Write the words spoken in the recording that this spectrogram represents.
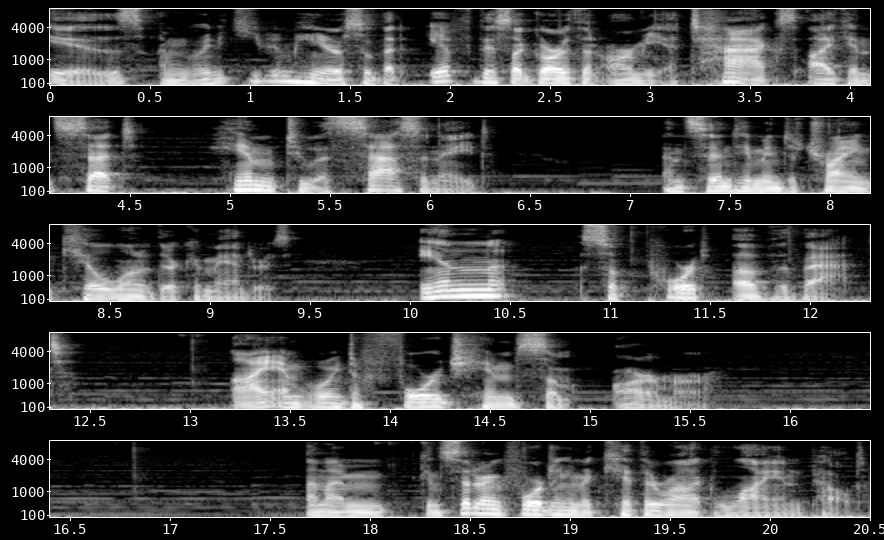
is, I'm going to keep him here so that if this Agarthan army attacks, I can set him to assassinate and send him in to try and kill one of their commanders in support of that, I am going to forge him some armor. And I'm considering forging him a Kithaironic Lion Pelt.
